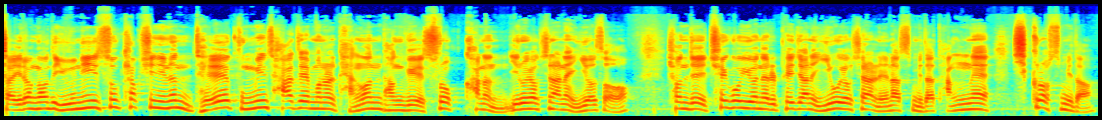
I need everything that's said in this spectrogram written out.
자, 이런 가운데 윤희숙 혁신위는 대국민 사죄문을 당헌 당규에 수록하는 1호 혁신안에 이어서 현재 최고위원회를 폐지하는 2호 혁신안을 내놨습니다. 당내 시끄럽습니다.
